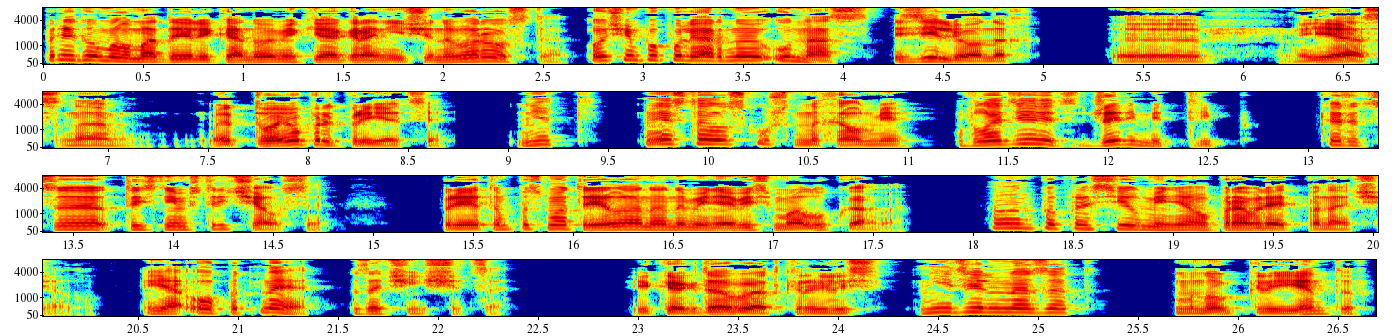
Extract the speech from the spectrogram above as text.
Придумал модель экономики ограниченного роста, очень популярную у нас, зеленых. Э, ясно. Это твое предприятие? Нет, мне стало скучно на холме. Владелец Джереми Трип. Кажется, ты с ним встречался. При этом посмотрела она на меня весьма лукаво. Он попросил меня управлять поначалу. Я опытная зачинщица. И когда вы открылись? Неделю назад. Много клиентов?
